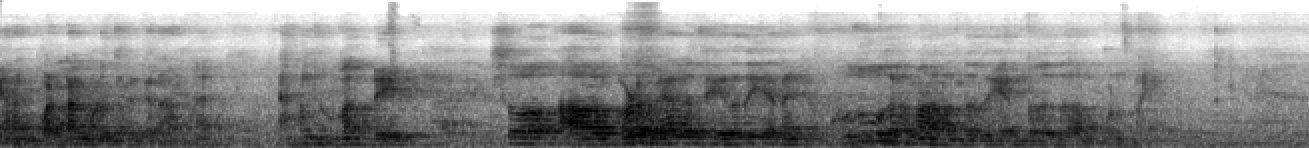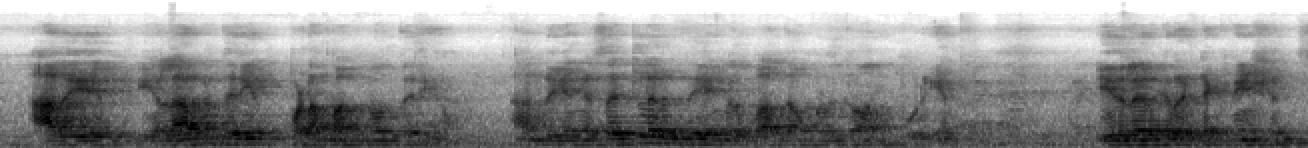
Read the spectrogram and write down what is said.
எனக்கு பட்டம் கொடுத்துருக்குறாங்க. அந்த மாதிரி. ஸோ அவர் கூட வேலை செய்கிறது எனக்கு குதூகலமாக இருந்தது என்பது தான் உண்மை. அது எல்லாருக்கும் தெரியும் படம் பார்க்கணும் தெரியும். அந்த எங்கள் செட்டில் இருந்து எங்களை பார்த்தவங்களுக்கும் அது புரியும். இதில் இருக்கிற டெக்னீஷியன்ஸ்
